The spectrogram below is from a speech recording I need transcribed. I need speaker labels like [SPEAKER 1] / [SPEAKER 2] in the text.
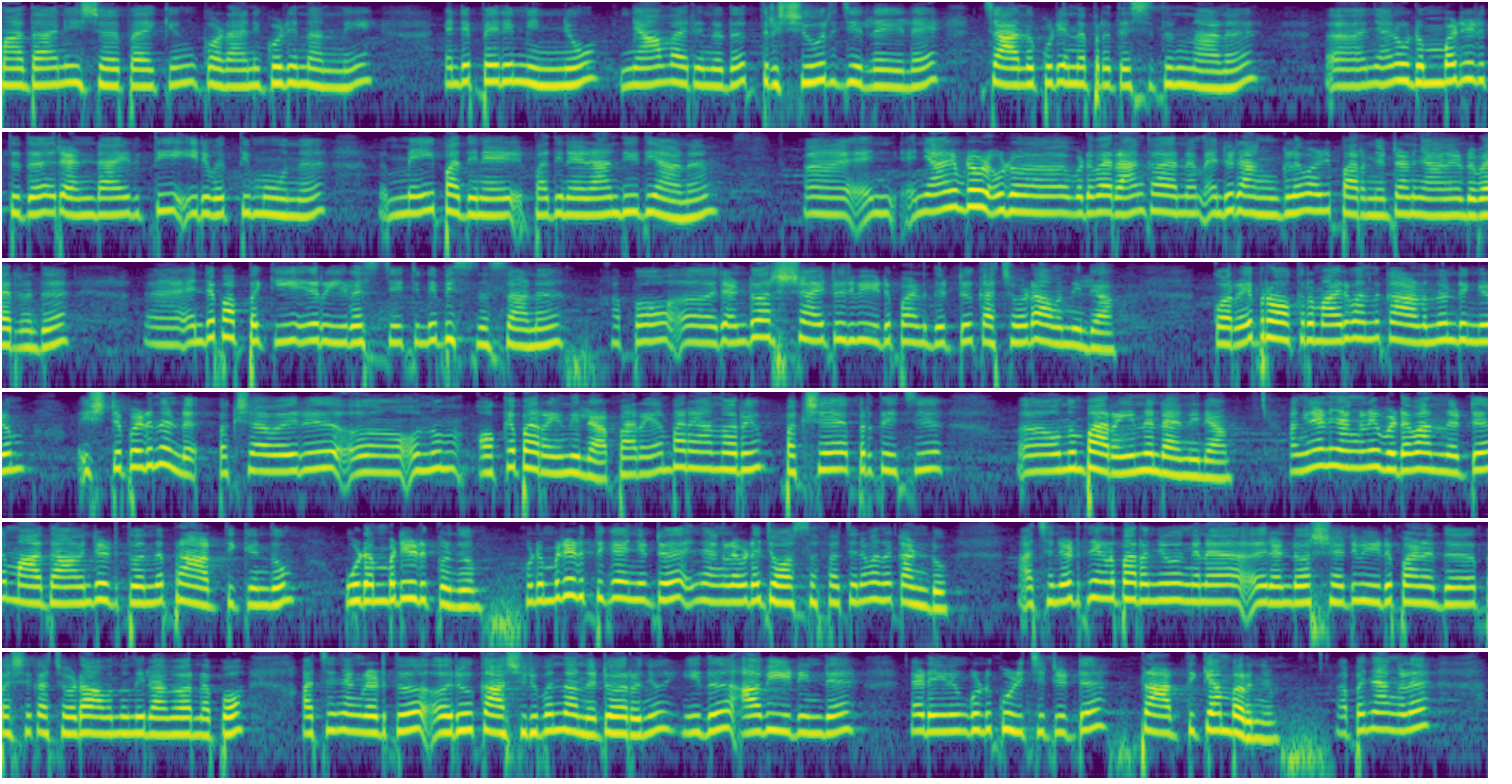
[SPEAKER 1] സമാധാന ഈശോയപ്പായ്ക്കും കൊടാനിക്കൊടി നന്ദി. എന്റെ പേര് മിന്നു. ഞാൻ വരുന്നത് തൃശ്ശൂർ ജില്ലയിലെ ചാലക്കുടി എന്ന പ്രദേശത്ത് നിന്നാണ്. ഞാൻ ഉടമ്പടി എടുത്തത് രണ്ടായിരത്തി ഇരുപത്തി മൂന്ന് മെയ് പതിനേഴ് പതിനേഴാം തീയതിയാണ്. ഞാനിവിടെ ഇവിടെ വരാൻ കാരണം എന്റെ ഒരു അങ്കിൾ വഴി പറഞ്ഞിട്ടാണ് ഞാനിവിടെ വരുന്നത്. എന്റെ പപ്പയ്ക്ക് റിയൽ എസ്റ്റേറ്റിന്റെ ബിസിനസ്സാണ്. അപ്പോൾ രണ്ട് വർഷമായിട്ട് ഒരു വീട് പണിതിട്ട് കച്ചവടം ആവുന്നില്ല. കുറേ ബ്രോക്കർമാർ വന്ന് കാണുന്നുണ്ടെങ്കിലും ഇഷ്ടപ്പെടുന്നുണ്ട്. പക്ഷെ അവർ ഒന്നും ഒക്കെ പറയുന്നില്ല. പറയാൻ പറയാമെന്ന് പറയും. പക്ഷേ പ്രത്യേകിച്ച് ഒന്നും പറയുന്നുണ്ടായിരുന്നില്ല. അങ്ങനെയാണ് ഞങ്ങൾ ഇവിടെ വന്നിട്ട് മാതാവിന്റെ അടുത്ത് വന്ന് പ്രാർത്ഥിക്കുന്നതും ഉടമ്പടി എടുക്കുന്നതും. ഉടമ്പടി എടുത്തു കഴിഞ്ഞിട്ട് ഞങ്ങളിവിടെ ജോസഫ് അച്ഛനെ വന്ന് കണ്ടു. അച്ഛന്റെ അടുത്ത് ഞങ്ങൾ പറഞ്ഞു ഇങ്ങനെ രണ്ട് വർഷമായിട്ട് വീട് പണിത് പക്ഷേ കച്ചവടം ആവുന്നില്ല എന്ന് പറഞ്ഞപ്പോൾ അച്ഛൻ ഞങ്ങളുടെ അടുത്ത് ഒരു കാശുരൂപം തന്നിട്ട് പറഞ്ഞു ഇത് ആ വീടിന്റെ ഇടയിലും കൂടി കുഴിച്ചിട്ടിട്ട് പ്രാർത്ഥിക്കാൻ പറഞ്ഞു. അപ്പം ഞങ്ങൾ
